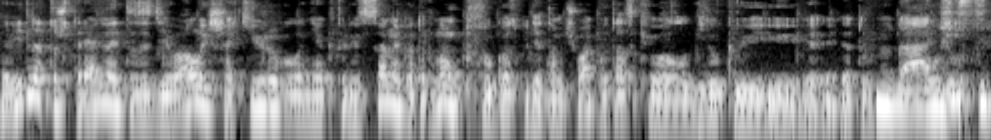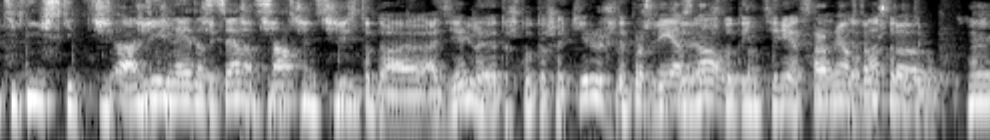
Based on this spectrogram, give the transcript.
видно то, что реально это задевало и шокировало некоторые сцены, которые, ну, пф, господи, там чувак вытаскивал вилку и эту Ну да, пулю. чисто технически отдельно эта сцена. Чисто, да, отдельно это что-то шокирующее. Ну, просто я знал, Что-то интересное. проблема в том, что- типа, «Хм,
